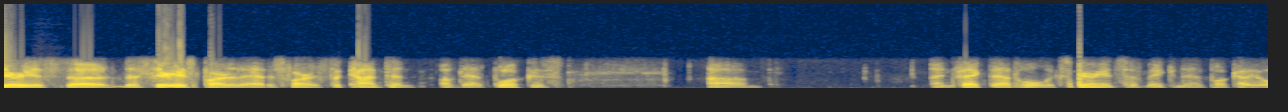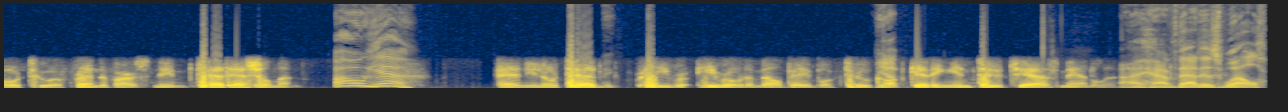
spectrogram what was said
serious uh, the serious part of that, as far as the content of that book, is. Um, in fact, that whole experience of making that book, I owe to a friend of ours named Ted Eschliman. oh, yeah. And you know, Ted he he wrote a Mel Bay book too called Yep. "Getting into Jazz Mandolin," I have that as well.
